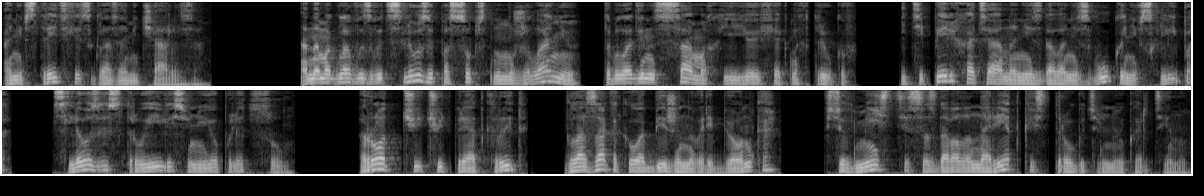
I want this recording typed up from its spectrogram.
Они встретились с глазами Чарльза. Она могла вызвать слезы по собственному желанию. Это был один из самых ее эффектных трюков. И теперь, хотя она не издала ни звука, ни всхлипа, слезы струились у нее по лицу. Рот чуть-чуть приоткрыт, глаза, как у обиженного ребенка, все вместе создавало на редкость трогательную картину.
